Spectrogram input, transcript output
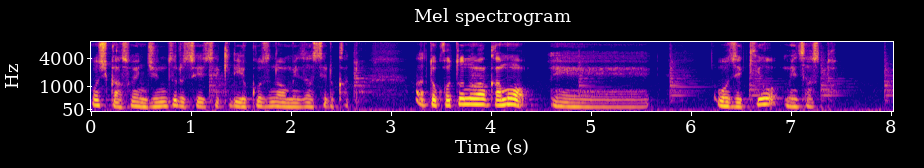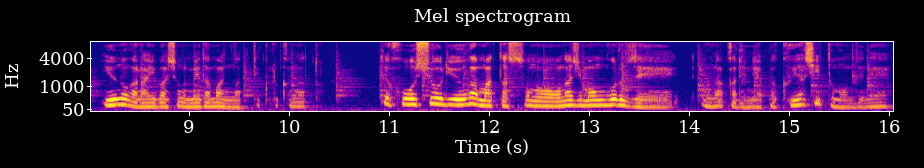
もしくはそれに準ずる成績で横綱を目指せるかとあと琴ノ若も、えー、大関を目指すというのが来場所の目玉になってくるかなと。で豊昇龍がまたその同じモンゴル勢の中でねやっぱ悔しいと思うんでね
